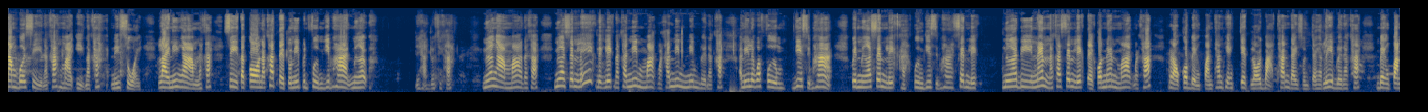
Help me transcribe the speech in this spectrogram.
นัมเบอร์สี่นะคะมาอีกนะคะนี่สวยลายนี่งามนะคะสี่ตะกอนะคะ แต่ตัวนี้เป็นฟืมยี่ห้าเนื้อนี่ค่ะดูสิคะเนื้องามมากนะคะ เนื้อเส้นเล็กเล็กๆนะคะ นิ่มมากนะคะ นิ่มๆเลยนะคะ อันนี้เรียกว่าฟืม25เป็นเนื้อเส้นเล็กค่ะฟืม25เส้นเล็ก เนื้อดีแน่นนะคะ เส้นเล็กแต่ก็แน่นมากนะคะ เราก็แบ่งปันท่านเพียง 700 บาทท่านใดสนใจรีบเลยนะคะ แบ่งปัน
